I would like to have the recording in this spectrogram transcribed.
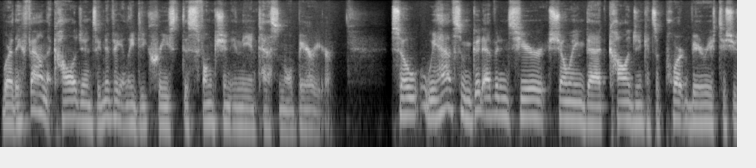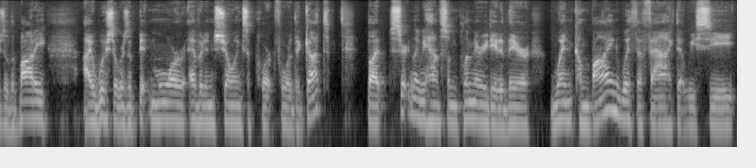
where they found that collagen significantly decreased dysfunction in the intestinal barrier. So we have some good evidence here showing that collagen can support various tissues of the body. I wish there was a bit more evidence showing support for the gut, but certainly we have some preliminary data there when combined with the fact that we see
